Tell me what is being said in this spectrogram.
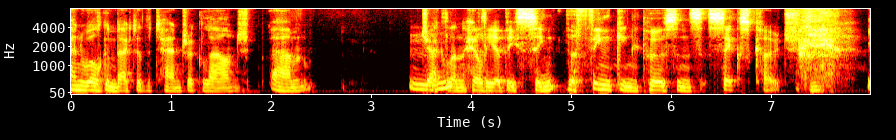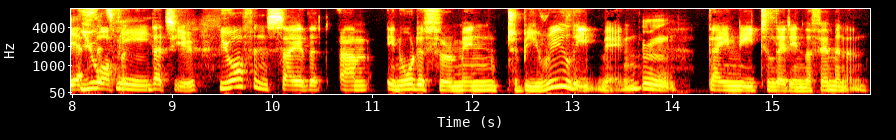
And welcome back to the Tantric Lounge. Um, Jacqueline Hellyer, the sing, the thinking person's sex coach. Yes, you that's often me. that's you. You often say that um, in order for men to be really men, Mm. they need to let in the feminine.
